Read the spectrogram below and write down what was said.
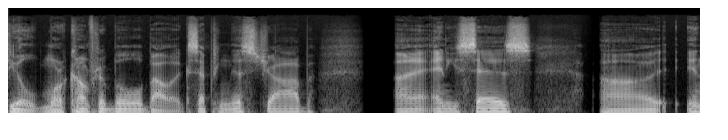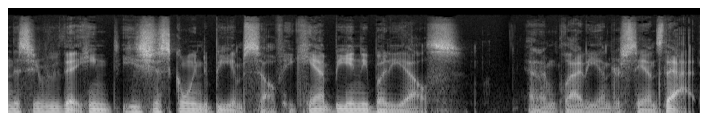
feel more comfortable about accepting this job. Uh, and he says uh, in this interview that he he's just going to be himself. He can't be anybody else. and I'm glad he understands that.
